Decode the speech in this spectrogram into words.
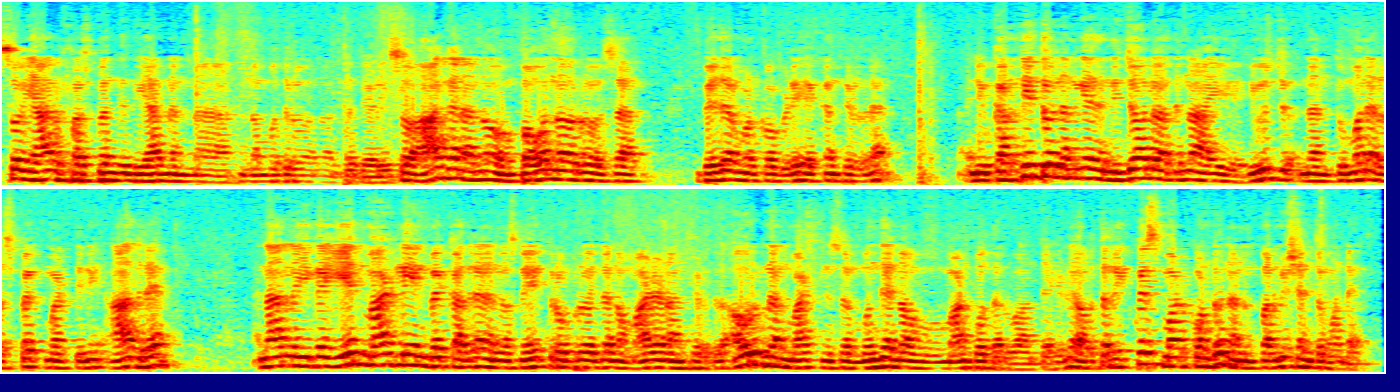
ಸೊ ಯಾರು ಫಸ್ಟ್ ಬಂದಿದ್ದು, ಯಾರು ನನ್ನ ನಂಬಿದ್ರು ಅನ್ನೋಂಥದ್ದು ಹೇಳಿ. ಸೊ ಆಗ ನಾನು ಪವನ್ ಅವರು ಸರ್ ಬೇಜಾರು ಮಾಡ್ಕೋಬೇಡಿ. ಯಾಕಂತ ಹೇಳಿದ್ರೆ, ನೀವು ಕರೆದಿದ್ದು ನನಗೆ ನಿಜವಾಗ್ಲೂ ಅದನ್ನ ಯೂಸ್ ನಾನು ತುಂಬಾನೇ ರೆಸ್ಪೆಕ್ಟ್ ಮಾಡ್ತೀನಿ. ಆದ್ರೆ, ನಾನು ಈಗ ಏನ್ ಮಾಡ್ಲಿ ಅನ್ಬೇಕಾದ್ರೆ ನನ್ನ ಸ್ನೇಹಿತರೊಬ್ರು ಇದ್ದ ನಾವು ಮಾಡೋಣ ಅಂತ ಹೇಳಿದ್ರು. ಅವ್ರಿಗೆ ನಾನು ಮಾಡ್ತೀನಿ ಸರ್, ಮುಂದೆ ನಾವು ಮಾಡ್ಬೋದಲ್ವಾ ಅಂತ ಹೇಳಿ ಅವ್ರ ರಿಕ್ವೆಸ್ಟ್ ಮಾಡ್ಕೊಂಡು ನಾನು ಪರ್ಮಿಷನ್ ತಗೊಂಡೆ.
